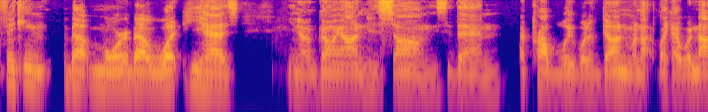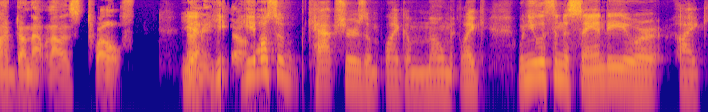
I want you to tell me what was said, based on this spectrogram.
thinking about more about what he has, you know, going on in his songs than I probably would have done when I, like, I would not have done that when I was 12. You yeah I mean? he, So- he also captures a, like a moment like when you listen to sandy or like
